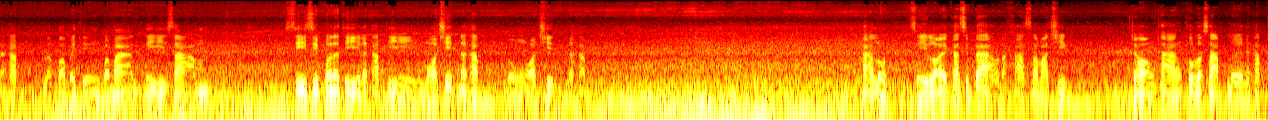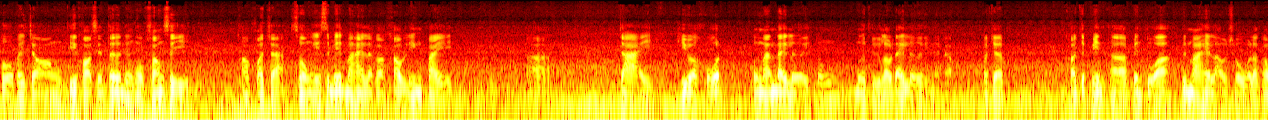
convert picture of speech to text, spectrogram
นะครับ แล้วก็ไปถึงประมาณตีสามสี่สิบกว่านาทีนะครับ ที่หมอชิดนะครับลงหมอชิดนะครับค่ารถ 499 ราคาสมาชิก จองทางโทรศัพท์เลยนะครับ โทรไปจองที่ call center 1624 เขาก็จะส่ง SMS มาให้แล้วก็เข้าลิงก์ไปจ่าย QR code ตรงนั้นได้เลย ตรงมือถือเราได้เลยนะครับ ก็จะเขาจะเป็นเป็นตั๋วขึ้นมาให้เราโชว์ แล้วก็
